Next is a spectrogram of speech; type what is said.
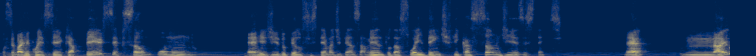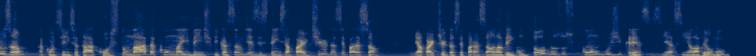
Você vai reconhecer que a percepção, o mundo, é regido pelo sistema de pensamento da sua identificação de existência, né? Na ilusão, a consciência está acostumada com uma identificação de existência a partir da separação. E a partir da separação, ela vem com todos os combos de crenças, e assim ela vê o mundo.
